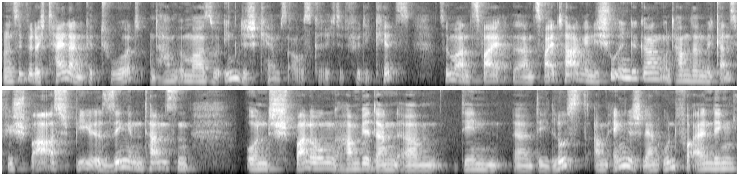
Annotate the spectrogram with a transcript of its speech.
dann sind wir durch Thailand getourt und haben immer so English Camps ausgerichtet für die Kids. Sind wir an zwei, an zwei Tagen in die Schulen gegangen und haben dann mit ganz viel Spaß, Spiel, Singen, Tanzen und Spannung haben wir dann ähm, den, äh, die Lust am Englisch lernen und vor allen Dingen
